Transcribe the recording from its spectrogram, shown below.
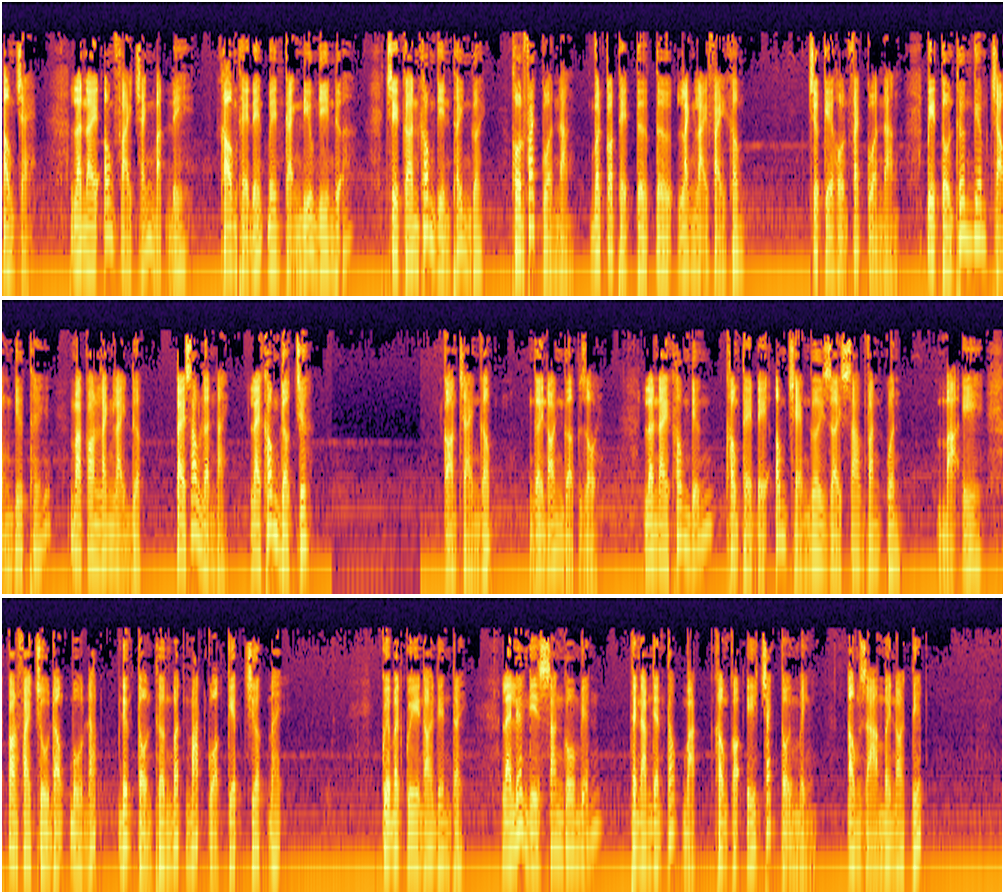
Ông trẻ Lần này ông phải tránh mặt đi. Không thể đến bên cạnh Niu Nhi nữa. Chỉ cần không nhìn thấy ngươi Hồn phách của nàng Vẫn có thể từ từ lành lại phải không? Trước kia hồn phách của nàng Bị tổn thương nghiêm trọng như thế Mà còn lành lại được, Tại sao lần này lại không được chứ? Con trai ngốc, Người nói ngược rồi. Lần này không những không thể để ông trẻ ngươi rời xa văn quân, Mà y còn phải chủ động bù đắp Những tổn thương mất mát của kiếp trước đấy. Quỷ bất quy nói đến đây, Lại liếc nhìn sang ngô miễn. Thế nam nhân tóc bạc không có ý trách tội mình. Ông già mới nói tiếp,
